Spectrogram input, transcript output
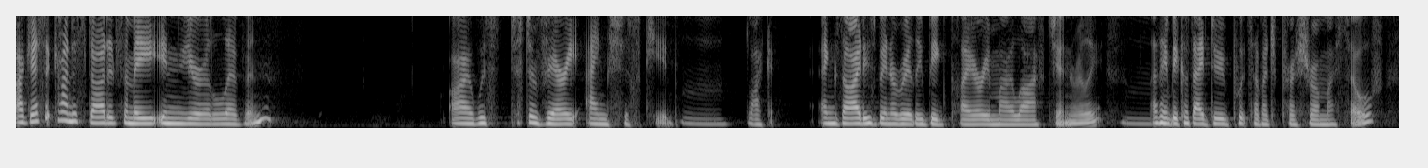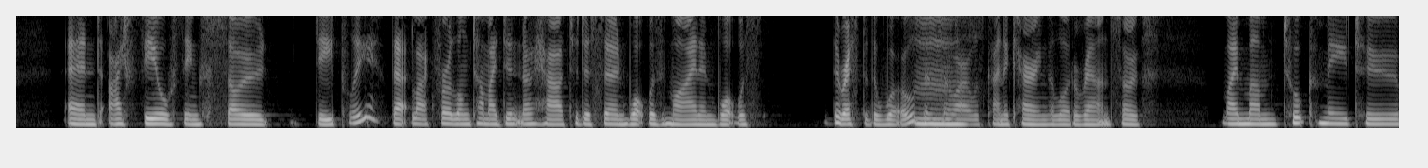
I guess it kind of started for me in year 11. I was just a very anxious kid. Mm. Like, anxiety's been a really big player in my life generally. Mm. I think because I do put so much pressure on myself and I feel things so deeply that, like, for a long time, I didn't know how to discern what was mine and what was the rest of the world's. And so I mm. was kind of carrying a lot around. So my mum took me to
